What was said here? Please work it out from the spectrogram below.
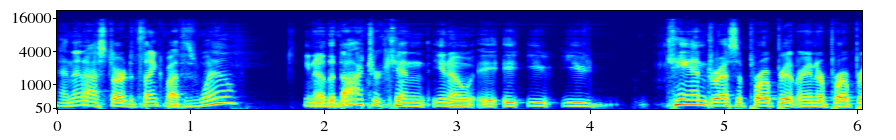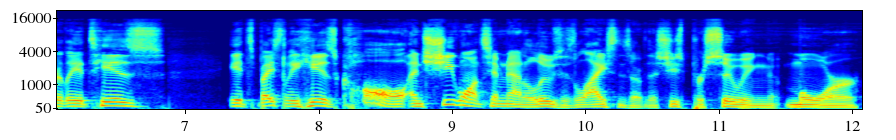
and then I started to think about this. Well, you know, the doctor can, you know, it, it- you you can dress appropriately or inappropriately. It's his. It's basically his call, and she wants him now to lose his license over this. She's pursuing more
